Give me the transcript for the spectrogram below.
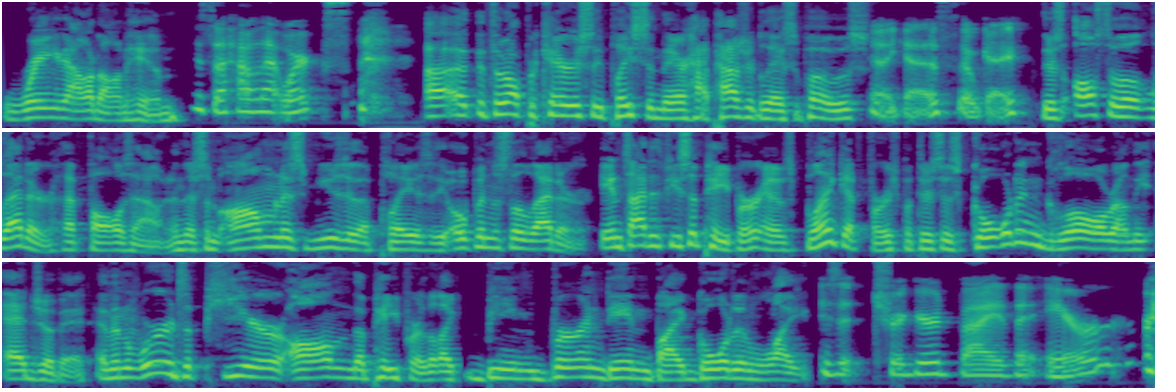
rain out on him. Is that how that works? Uh, they're all precariously placed in there haphazardly, I suppose. I guess. Okay. There's also a letter that falls out, and there's some ominous music that plays as he opens the letter. Inside is a piece of paper, and it's blank at first, but there's this golden glow around the edge of it, and then words appear on the paper. They're like being burned in by golden light. Is it triggered by the air?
